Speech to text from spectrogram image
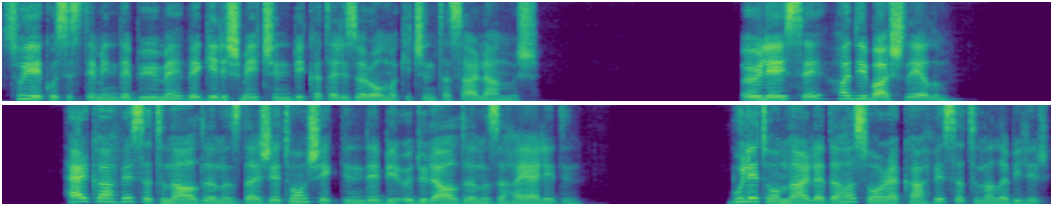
Sui ekosisteminde büyüme ve gelişme için bir katalizör olmak için tasarlanmış. Öyleyse hadi başlayalım. Her kahve satın aldığınızda jeton şeklinde bir ödül aldığınızı hayal edin. Bu jetonlarla daha sonra kahve satın alabilir,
